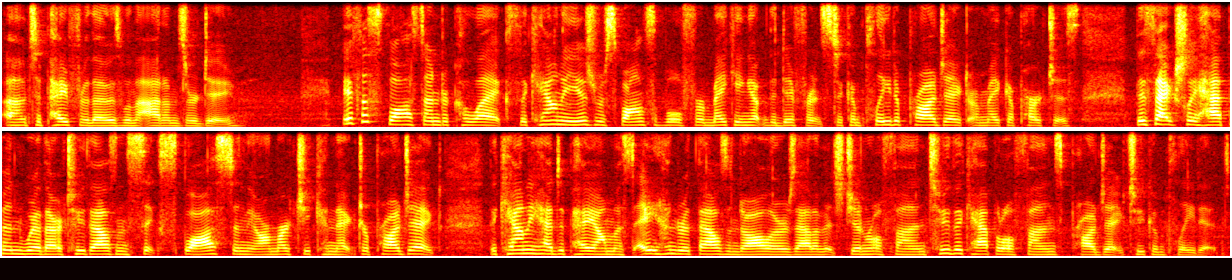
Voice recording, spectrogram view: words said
uh, to pay for those when the items are due. If a SPLOST undercollects, the county is responsible for making up the difference to complete a project or make a purchase. This actually happened with our 2006 SPLOST and the Armuchee Connector project. The county had to pay almost $800,000 out of its general fund to the capital funds project to complete it.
